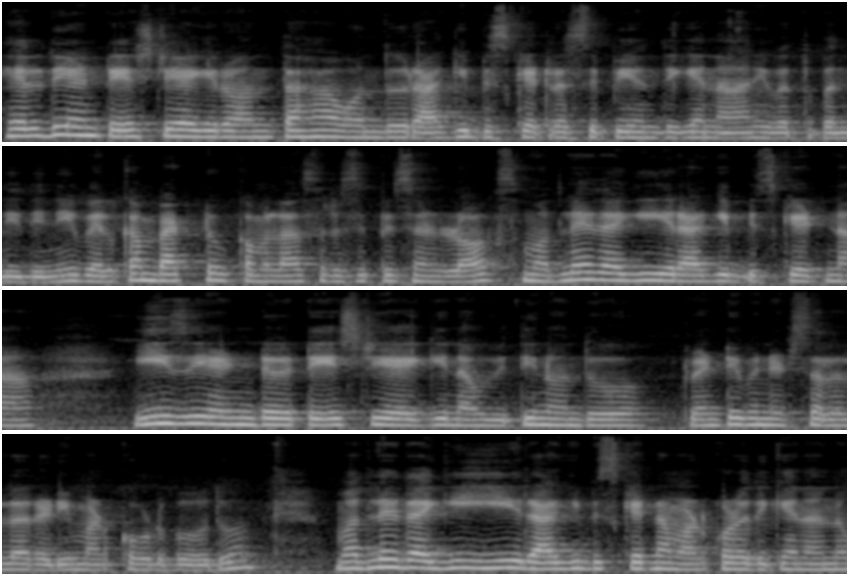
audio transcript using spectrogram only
ಹೆಲ್ದಿ ಆ್ಯಂಡ್ ಟೇಸ್ಟಿಯಾಗಿರುವಂತಹ ಒಂದು ರಾಗಿ ಬಿಸ್ಕೆಟ್ ರೆಸಿಪಿಯೊಂದಿಗೆ ನಾನಿವತ್ತು ಬಂದಿದ್ದೀನಿ. Welcome back to Kamala's recipes and vlogs ಮೊದಲನೇದಾಗಿ ಈ ರಾಗಿ ಬಿಸ್ಕೆಟ್ನ ಈಸಿ ಆ್ಯಂಡ್ ಟೇಸ್ಟಿಯಾಗಿ ನಾವು ವಿತಿನ್ ಒಂದು ಟ್ವೆಂಟಿ ಮಿನಿಟ್ಸಲ್ಲೆಲ್ಲ ರೆಡಿ ಮಾಡ್ಕೊಬಿಡ್ಬೋದು. ಮೊದಲೇದಾಗಿ ಈ ರಾಗಿ ಬಿಸ್ಕೆಟ್ನ ಮಾಡ್ಕೊಳ್ಳೋದಕ್ಕೆ ನಾನು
